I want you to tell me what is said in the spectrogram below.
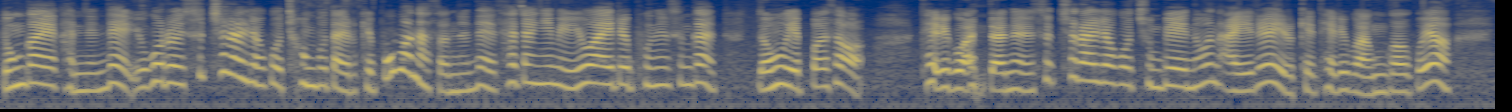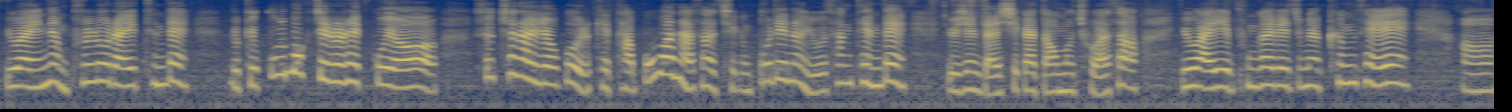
농가에 갔는데 이거를 수출하려고 전부 다 이렇게 뽑아놨었는데 사장님이 이 아이를 보는 순간 너무 예뻐서 데리고 왔다는 수출하려고 준비해 놓은 아이를 이렇게 데리고 온 거고요. 이 아이는 블루 라이트인데 이렇게 꿀벅지를 했고요. 수출하려고 이렇게 다 뽑아놔서 지금 뿌리는 이 상태인데 요즘 날씨가 너무 좋아서 이 아이 분갈해주면 금세 어,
